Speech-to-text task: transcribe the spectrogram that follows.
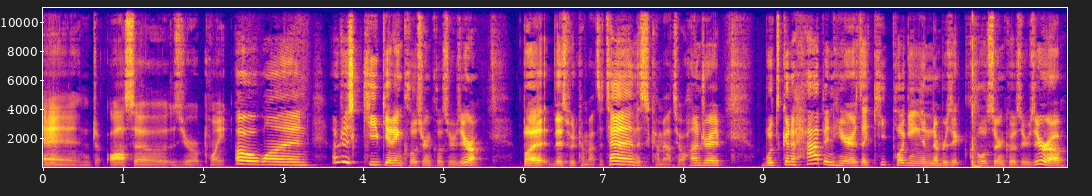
and also 0.01. I'm just keep getting closer and closer to 0 but this would come out to 10, this would come out to 100. What's going to happen here as I keep plugging in numbers that closer and closer to zero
